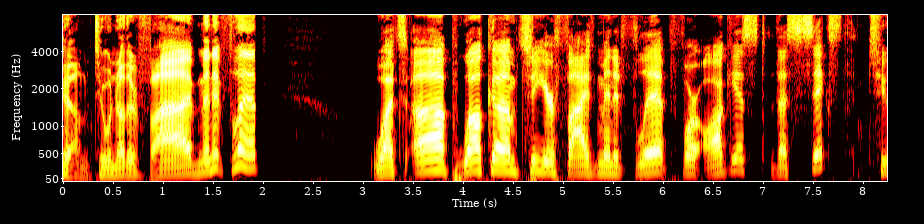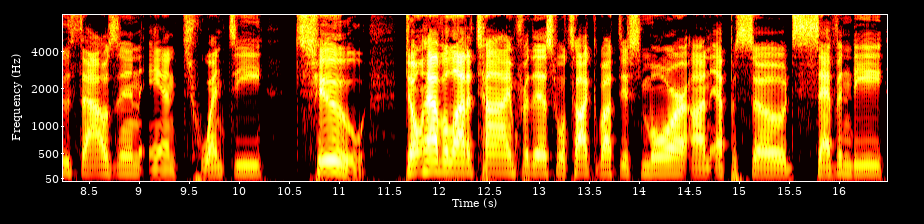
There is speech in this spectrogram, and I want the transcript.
Welcome to another five minute flip. What's up? Welcome to your five minute flip for August the 6th, 2022. Don't have a lot of time for this. We'll talk about this more on episode 70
